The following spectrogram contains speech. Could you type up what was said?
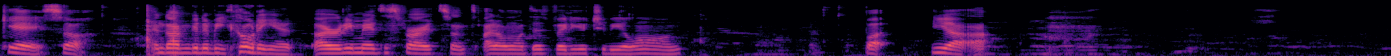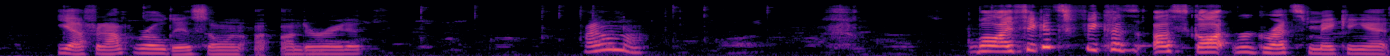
Okay, so, and I'm gonna be coding it. I already made the sprite since I don't want this video to be long. But, yeah. Yeah, FNAF World is so un underrated. I don't know. Well, I think it's because uh, Scott regrets making it.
